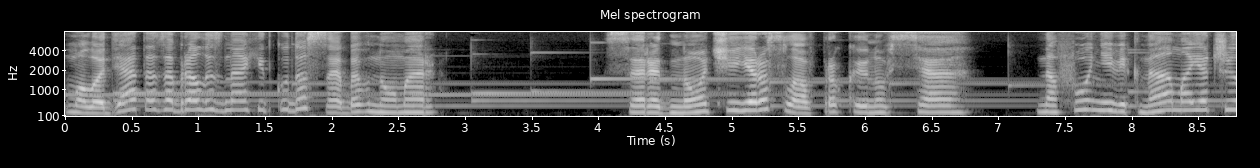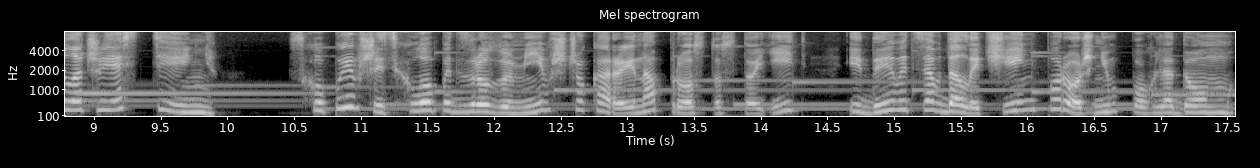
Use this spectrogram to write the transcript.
молодята забрали знахідку до себе в номер. Серед ночі Ярослав прокинувся. На фоні вікна маячила чиясь тінь. Схопившись, хлопець зрозумів, що Карина просто стоїть і дивиться вдалечінь порожнім поглядом.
